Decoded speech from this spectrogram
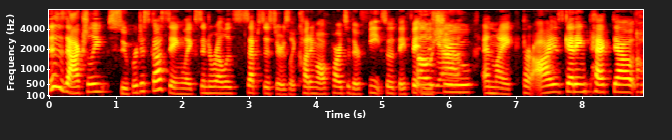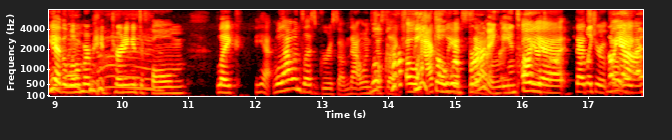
this is actually super disgusting. Like Cinderella's stepsisters, like cutting off parts of their feet so that they fit Oh, in the yeah. shoe, and like their eyes getting pecked out. Oh yeah, the Little Mermaid turning into foam. Like, Yeah, well, that one's less gruesome. That one's Well, just like, oh, feet actually, though were burning the Oh entire yeah, time. that's like, true. Oh, But, yeah.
